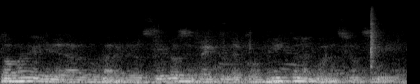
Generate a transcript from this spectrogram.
toman el liderazgo para reducir los efectos del conflicto en la población civil.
